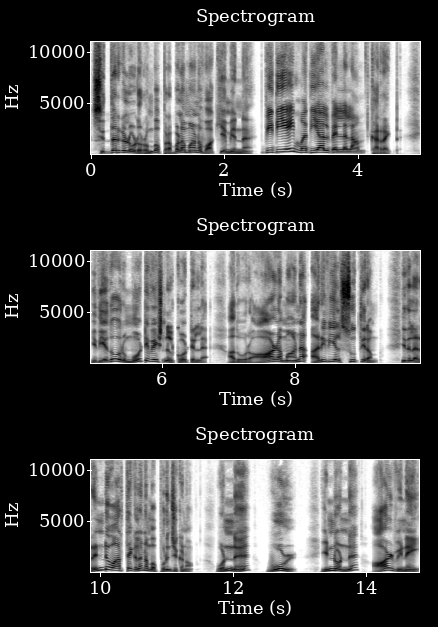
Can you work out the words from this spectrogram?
சித்தர்களோட ரொம்ப பிரபலமான வாக்கியம் என்ன? விதியை மதியால் வெல்லலாம். கரெக்ட். இது ஏதோ ஒரு மோட்டிவேஷனல் கோட் இல்ல. அது ஒரு ஆழமான அறிவியல் சூத்திரம். இதுல ரெண்டு வார்த்தைகளை நம்ம புரிஞ்சுக்கணும். ஒன்னு ஊழ். இன்னொன்னு ஆழ்வினை.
